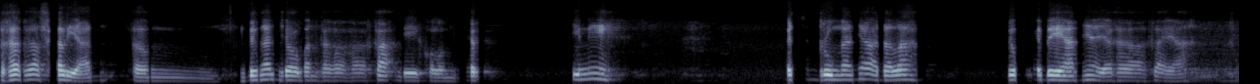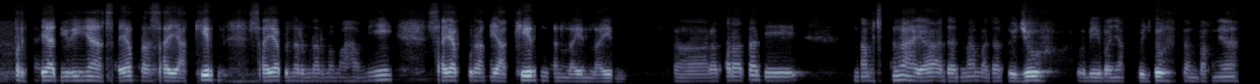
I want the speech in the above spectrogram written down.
Kakak-kakak sekalian um, dengan jawaban kakak-kakak di kolom chat ini kecenderungannya adalah kepedeannya ya kakak-kakak ya percaya dirinya. Saya merasa yakin saya benar-benar memahami saya kurang yakin dan lain-lain. Uh, rata-rata di enam setengah ya ada enam ada tujuh lebih banyak tujuh tampaknya.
